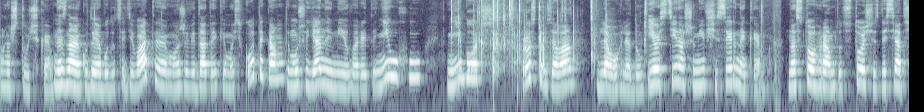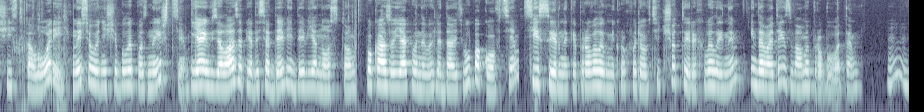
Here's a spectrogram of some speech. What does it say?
е, штучки. Не знаю, куди я буду це дівати. Можу віддати якимось котикам, тому що я не вмію варити ні уху, ні борщ. Просто взяла для огляду. І ось ці нашумівші сирники. На 100 грам тут 166 калорій. Вони сьогодні ще були по знижці. Я їх взяла за 59,90. Показую, як вони виглядають в упаковці. Ці сирники провели в мікрохвильовці 4 хвилини. І давайте їх з вами пробувати. М.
